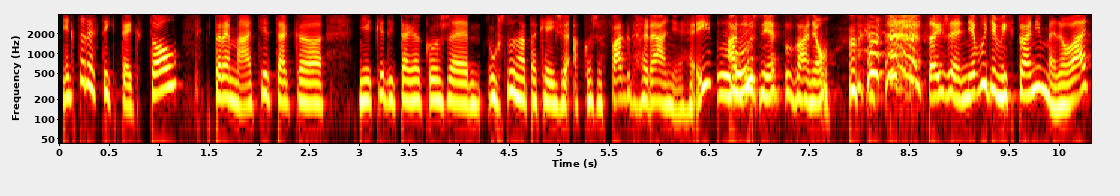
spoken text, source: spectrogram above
Niektoré z tých textov, ktoré máte, tak uh, niekedy tak akože už sú na takej, že akože fakt hráne, hej? Mm-hmm. Ak už nie sú za ňou. Takže nebudem ich tu ani menovať,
